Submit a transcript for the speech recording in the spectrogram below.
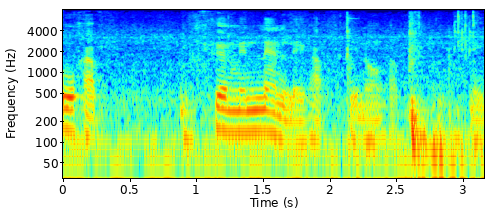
ดูครับ เครื่องแน่นๆเลยครับพี่น้องครับนี่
